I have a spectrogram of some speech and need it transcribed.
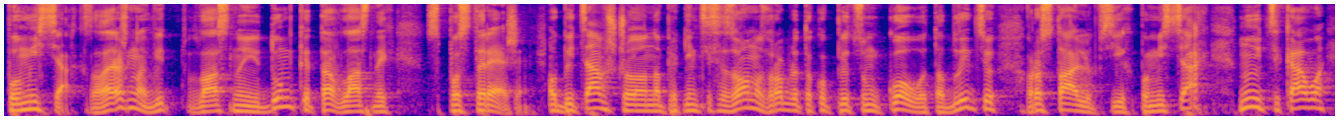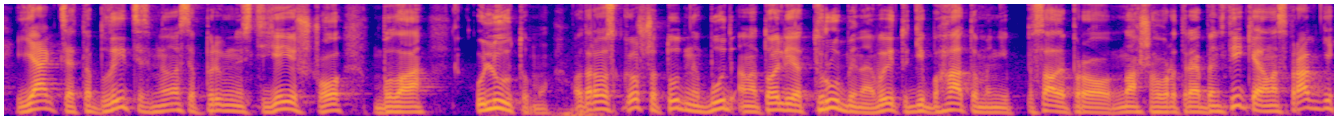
по місцях, залежно від власної думки та власних спостережень. Обіцяв, що наприкінці сезону зроблю таку підсумкову таблицю, розставлю всіх по місцях. Ну і цікаво, як ця таблиця змінилася порівняно з тією, що була. У лютому одразу скажу, що тут не буде Анатолія Трубіна. Ви тоді багато мені писали про нашого воротаря Бенфіки, але насправді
